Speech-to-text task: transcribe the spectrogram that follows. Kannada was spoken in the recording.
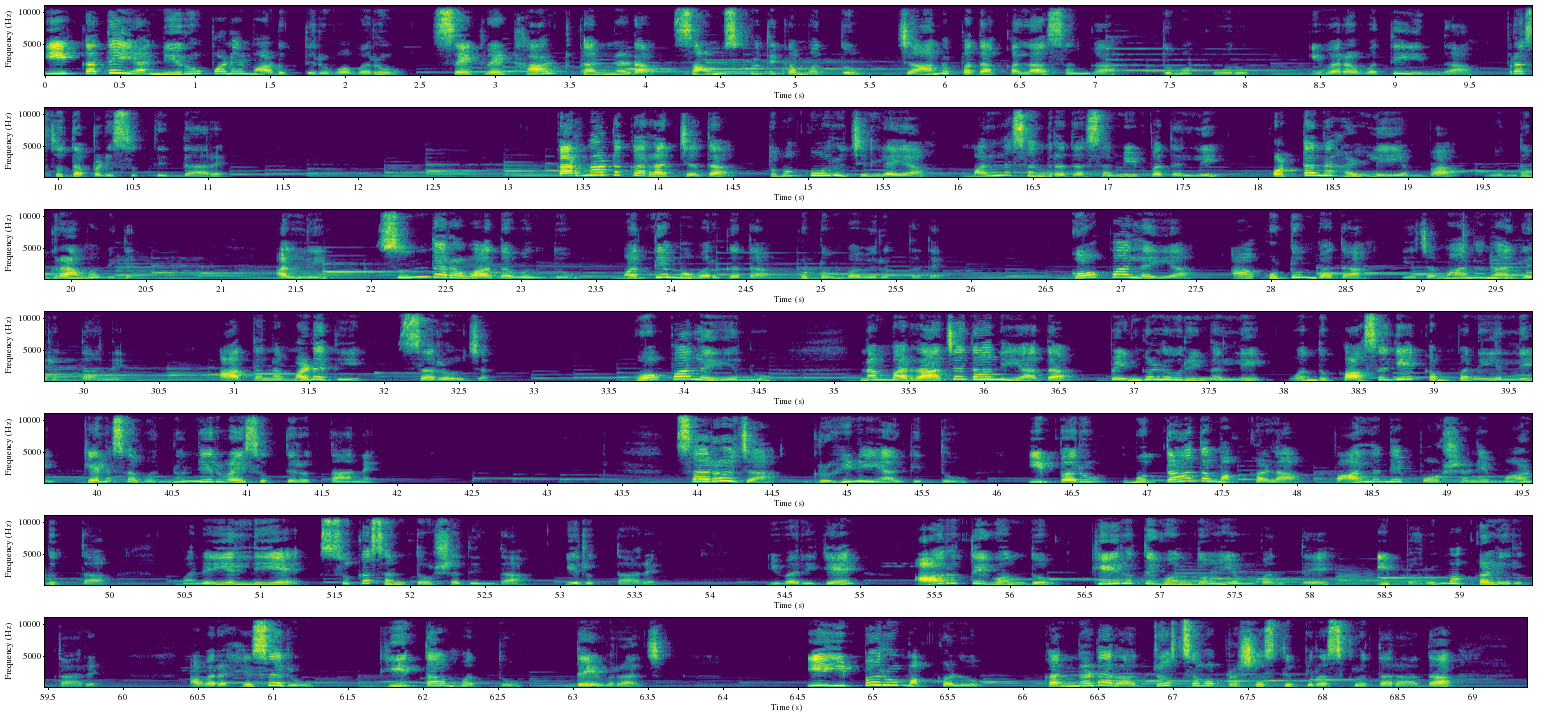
ಈ ಕಥೆಯ ನಿರೂಪಣೆ ಮಾಡುತ್ತಿರುವವರು ಸೇಕ್ರೆಟ್ ಹಾರ್ಟ್ ಕನ್ನಡ ಸಾಂಸ್ಕೃತಿಕ ಮತ್ತು ಜಾನಪದ ಕಲಾ ಸಂಘ ತುಮಕೂರು. ಇವರ ವತಿಯಿಂದ ಪ್ರಸ್ತುತಪಡಿಸುತ್ತಿದ್ದಾರೆ. ಕರ್ನಾಟಕ ರಾಜ್ಯದ ತುಮಕೂರು ಜಿಲ್ಲೆಯ ಮಲ್ಲಸಂದ್ರದ ಸಮೀಪದಲ್ಲಿ ಕೊಟ್ಟನಹಳ್ಳಿ ಎಂಬ ಒಂದು ಗ್ರಾಮವಿದೆ. ಅಲ್ಲಿ ಸುಂದರವಾದ ಒಂದು ಮಧ್ಯಮ ವರ್ಗದ ಕುಟುಂಬವಿರುತ್ತದೆ. ಗೋಪಾಲಯ್ಯ ಆ ಕುಟುಂಬದ ಯಜಮಾನನಾಗಿರುತ್ತಾನೆ. ಆತನ ಮಡದಿ ಸರೋಜ. ಗೋಪಾಲಯ್ಯನು ನಮ್ಮ ರಾಜಧಾನಿಯಾದ ಬೆಂಗಳೂರಿನಲ್ಲಿ ಒಂದು ಖಾಸಗಿ ಕಂಪನಿಯಲ್ಲಿ ಕೆಲಸವನ್ನು ನಿರ್ವಹಿಸುತ್ತಿರುತ್ತಾನೆ. ಸರೋಜ ಗೃಹಿಣಿಯಾಗಿದ್ದು ಇಬ್ಬರು ಮುದ್ದಾದ ಮಕ್ಕಳ ಪಾಲನೆ ಪೋಷಣೆ ಮಾಡುತ್ತಾ ಮನೆಯಲ್ಲಿಯೇ ಸುಖ ಸಂತೋಷದಿಂದ ಇರುತ್ತಾರೆ. ಇವರಿಗೆ ಆರುತಿಗೊಂದು, ಕೀರುತಿಗೊಂದು ಎಂಬಂತೆ ಇಬ್ಬರು ಮಕ್ಕಳಿರುತ್ತಾರೆ. ಅವರ ಹೆಸರು ಗೀತಾ ಮತ್ತು ದೇವರಾಜ್. ಈ ಇಬ್ಬರು ಮಕ್ಕಳು ಕನ್ನಡ ರಾಜ್ಯೋತ್ಸವ ಪ್ರಶಸ್ತಿ ಪುರಸ್ಕೃತರಾದ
